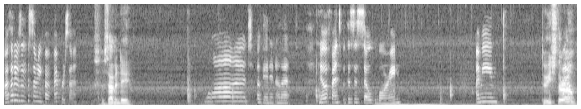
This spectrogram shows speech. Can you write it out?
I thought it was at 75%. Seventy. What? Okay, I didn't know that. No offense, but this is so boring. I mean, To each their own.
